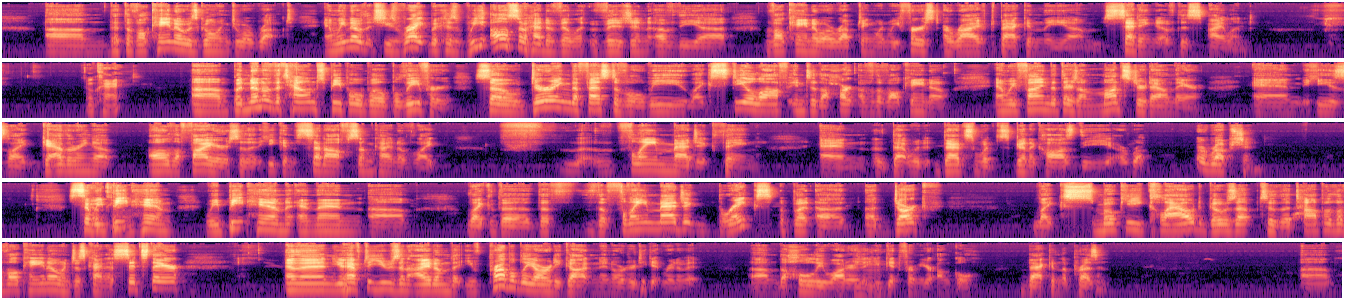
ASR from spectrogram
um, that the volcano is going to erupt. And we know that she's right because we also had a vision of the uh, volcano erupting when we first arrived back in the um, setting of this island. Okay. Um, but none of the townspeople will believe her. So during the festival, we like steal off into the heart of the volcano, and we find that there's a monster down there, and he's like gathering up all the fire so that he can set off some kind of like f- flame magic thing, and that would that's what's gonna cause the eru- eruption. So we beat him. We beat him, and then um, like the the the flame magic breaks, but a, a dark like smoky cloud goes up to the top of the volcano and just kind of sits there. And then you have to use an item that you've probably already gotten in order to get rid of it. Um, the holy water mm. that you hmm. get from your uncle back in the present. Um,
